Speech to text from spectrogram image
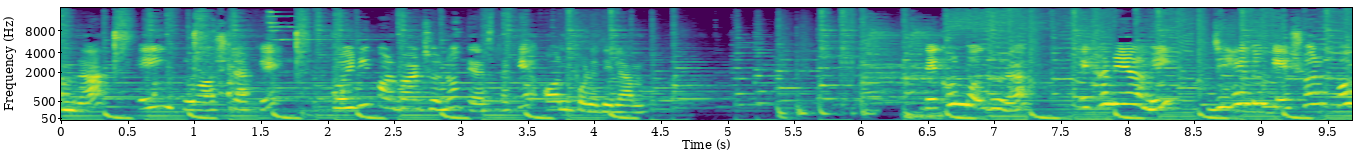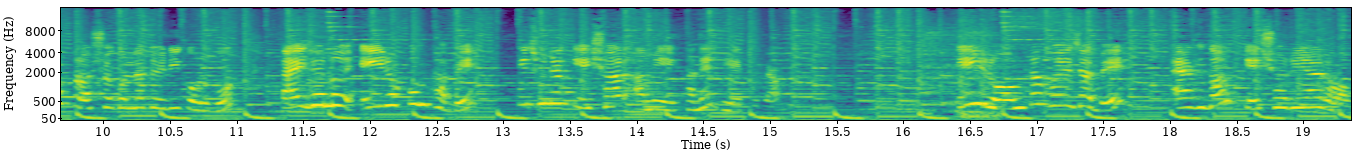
আমরা এই রসটাকে তৈরি করবার জন্য গ্যাসটাকে অন করে দিলাম। দেখুন বন্ধুরা, এখানে আমি যেহেতু কেশর ভোগ রসগোল্লা তৈরি করব, তাই জন্য এইরকম ভাবে কিছুটা কেশর আমি এখানে দিয়ে দিলাম। এই রংটা হয়ে যাবে একদম কেশরিয়া রং,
